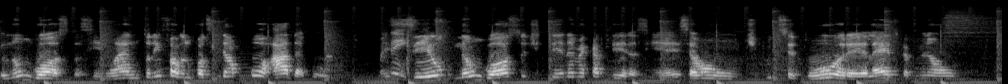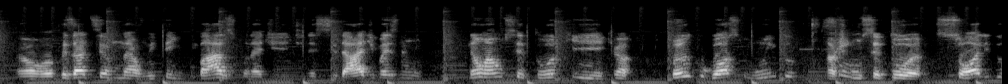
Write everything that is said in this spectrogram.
eu não gosto, assim, não é, não tô nem falando, pode ser que dê uma porrada, gol. Mas Sim. eu não gosto de ter na minha carteira, assim, esse é um tipo de setor, é elétrica não, não, apesar de ser um, né, um item básico, né, de, de necessidade, mas não, não é um setor que, que Banco gosto muito, Sim. acho um setor sólido.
